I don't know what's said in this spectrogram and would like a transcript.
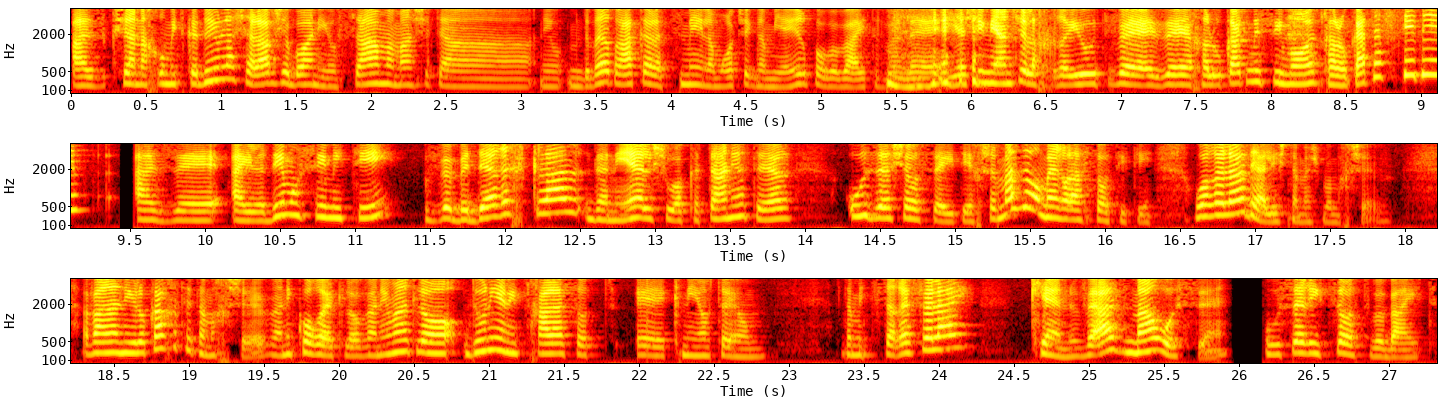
אז כשאנחנו מתקדמים לשלב שבו אני עושה ממש את ה... אני מדברת רק על עצמי, למרות שגם יאיר פה בבית, אבל אה, יש עניין של אחריות וזה חלוקת משימות. חלוקת תפקידים. אז uh, הילדים עושים איתי, ובדרך כלל דניאל, שהוא הקטן יותר, הוא זה שעושה איתי. עכשיו, מה זה אומר לעשות איתי? הוא הרי לא יודע להשתמש במחשב. אבל אני לוקחת את המחשב, ואני קוראת לו, ואני אומרת לו, דוני, אני צריכה לעשות uh, קניות היום. אתה מצטרף אליי? כן. ואז מה הוא עושה? הוא עושה ריצות בבית.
